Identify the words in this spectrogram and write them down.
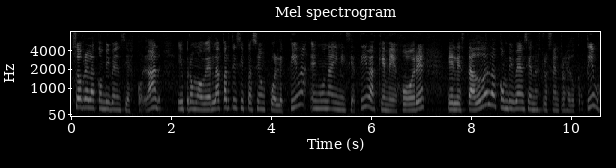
sobre la convivencia escolar y promover la participación colectiva en una iniciativa que mejore el estado de la convivencia en nuestros centros educativos.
